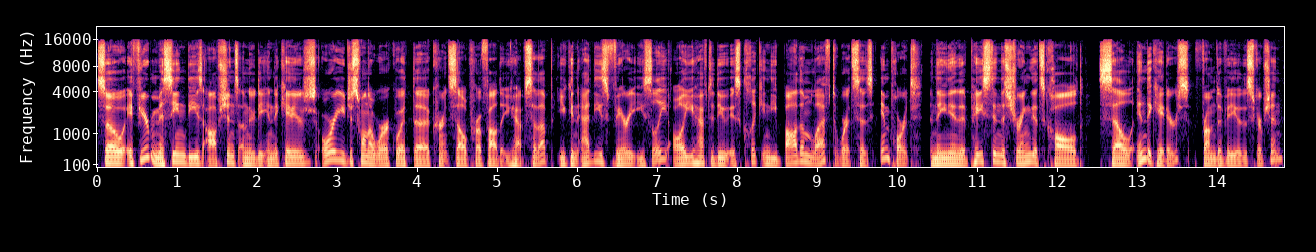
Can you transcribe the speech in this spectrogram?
So if you're missing these options under the indicators, or you just want to work with the current cell profile that you have set up, you can add these very easily. All you have to do is click in the bottom left where it says import, and then you need to paste in the string that's called cell indicators from the video description.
